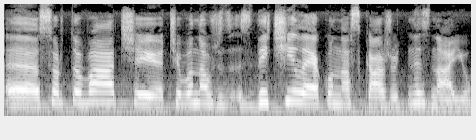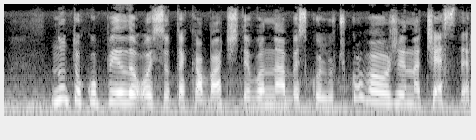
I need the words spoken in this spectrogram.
е, сортова, чи, чи вона вже здичіла, як у нас кажуть, не знаю. Ну, то купили ось отака, бачите, вона безколючкова ожина Честер.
